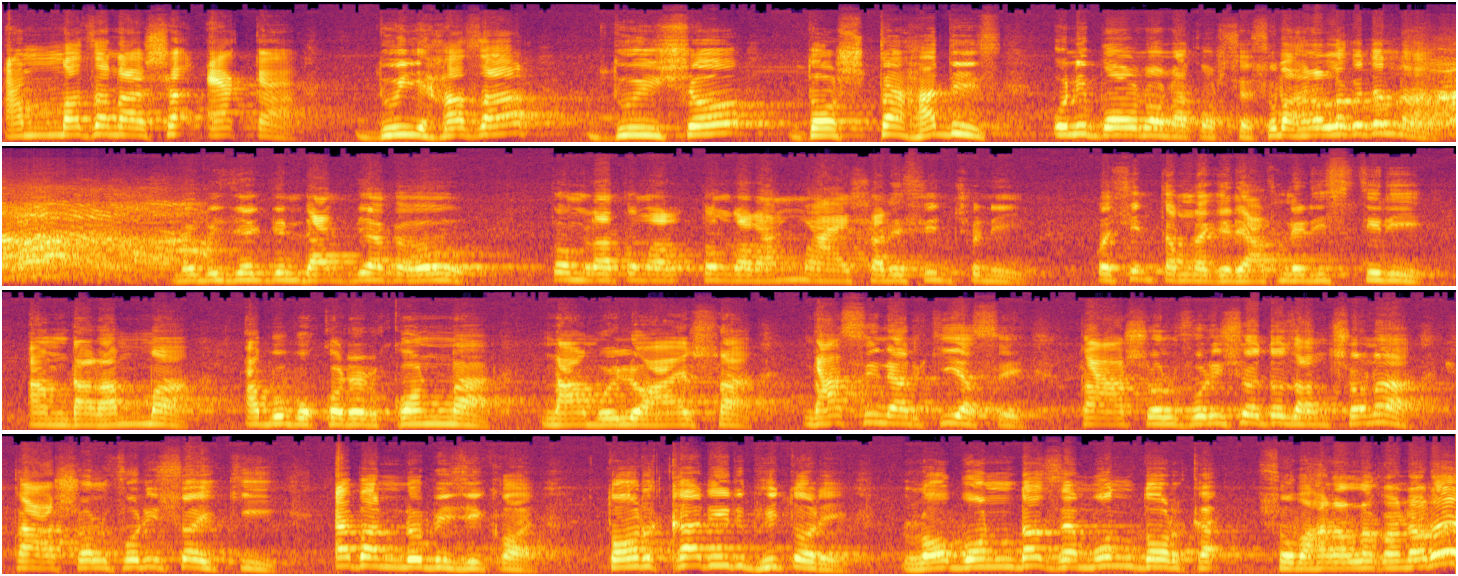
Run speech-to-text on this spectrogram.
আম্মাজান আয়সা একা দুই হাজার দুইশো দশটা হাদিস উনি বর্ণনা করছে। সুবাহ না? নবীজি একদিন ডাক দিয়া ও তোমরা তোমার তোমরা আম্মা আয়সারে চিনছনি ওই চিনতাম না গেলে আপনার স্ত্রী আমদার আম্মা আবু বকরের কন্যা নাম হইল আয়েশা নাসিন আর কি আছে? কা আসল পরিচয় তো জানছো না? কা আসল পরিচয় কি? এবার নবীজি কয় তরকারির ভিতরে লবণটা যেমন দরকার সোভার আল্লাহ কয় রে?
